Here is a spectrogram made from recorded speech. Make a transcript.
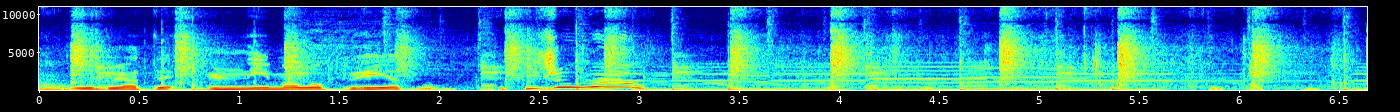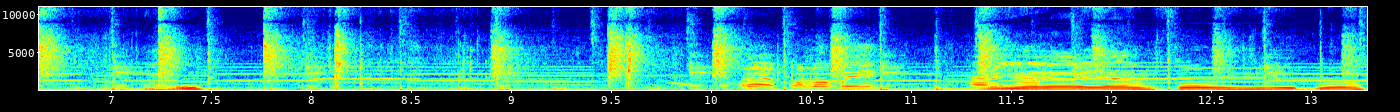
Au, brate, nimalo prijetno. Žuvao! Au. Friend, follow me. Yeah, yeah, I'm following you, bro.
